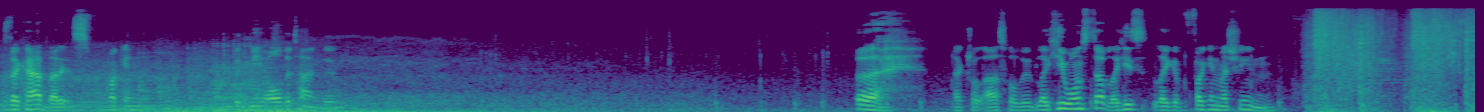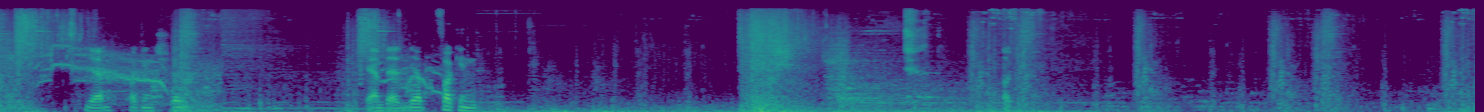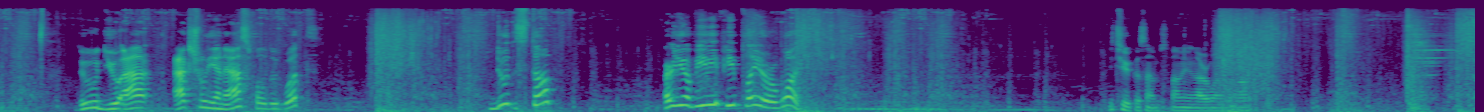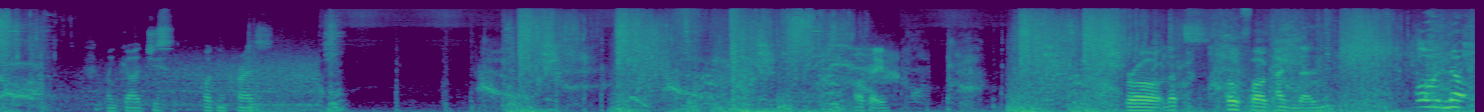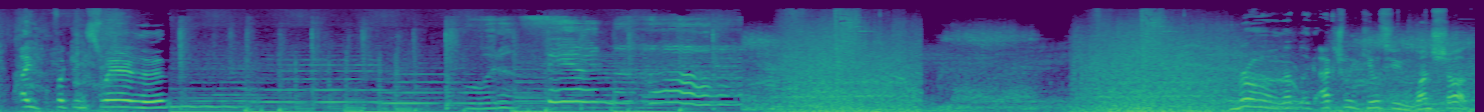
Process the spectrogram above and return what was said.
It's the cat that it's fucking with me all the time, dude. Ugh, actual asshole, dude. Like he won't stop. Like he's like a fucking machine. Yeah, fucking shit. Yeah, I'm dead. Yep, fucking. Fuck. Dude, you are actually an asshole, dude. What? Dude, stop! Are you a PvP player or what? You too, because I'm spamming R1 now. My god, Jesus fucking Christ. Okay. Bro, that's so fuck. I'm dead. Oh no, I fucking swear, dude. What a fear in my heart. Bro, that like actually kills you in one shot.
